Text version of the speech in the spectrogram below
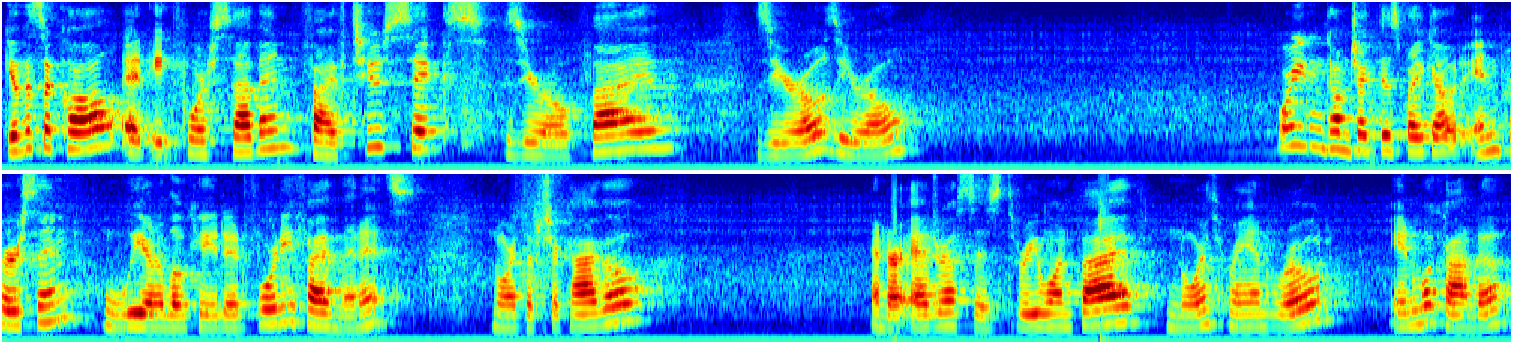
Give us a call at 847 526 0500 or you can come check this bike out in person. We are located 45 minutes north of Chicago, and our address is 315 North Rand Road in Wauconda,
